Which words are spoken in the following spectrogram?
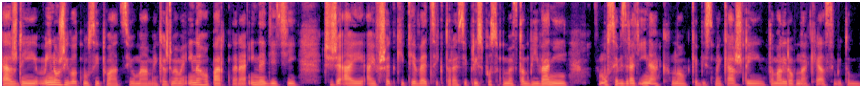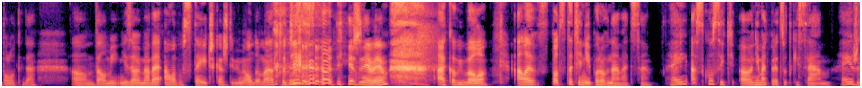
Každý inú životnú situáciu máme. Každý máme iného partnera, iné deti. Čiže aj, aj všetky tie veci, ktoré si prispôsobíme v tom bývaní, musia vyzerať inak. No, keby sme každý to mali rovnaké, asi by to bolo teda um, veľmi nezaujímavé, alebo stage, každý by mal doma, to tiež, tiež neviem, ako by bolo. Ale v podstate neporovnávať sa. Hej, a skúsiť uh, nemať predsudky sám. Hej, že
